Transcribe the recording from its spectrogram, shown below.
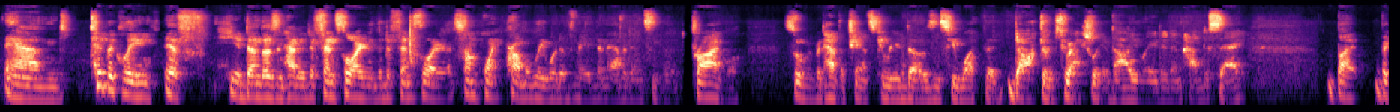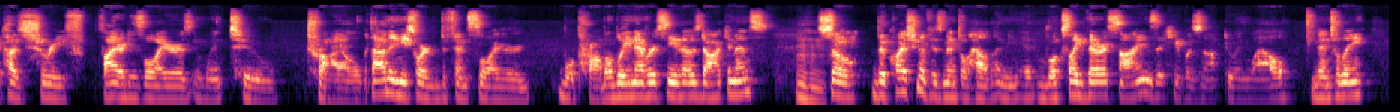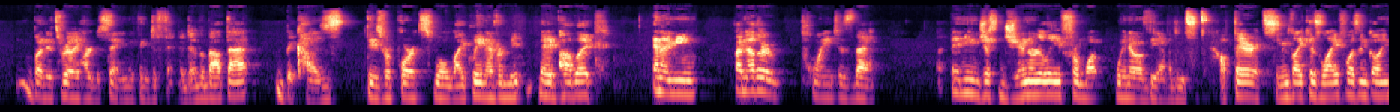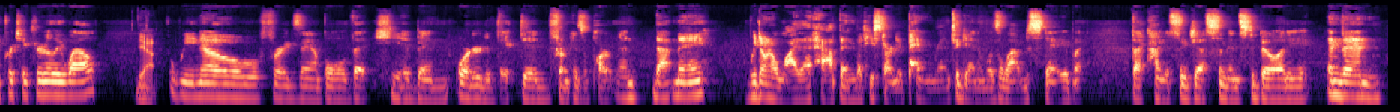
And typically, if he had done those and had a defense lawyer, the defense lawyer at some point probably would have made them evidence in the trial. So we would have a chance to read those and see what the doctors who actually evaluated him had to say. But because Sharif fired his lawyers and went to trial without any sort of defense lawyer, we'll probably never see those documents. Mm-hmm. So the question of his mental health, I mean, it looks like there are signs that he was not doing well mentally, but it's really hard to say anything definitive about that because these reports will likely never be made public. And I mean, another point is that I mean, just generally from what we know of the evidence that's out there, it seems like his life wasn't going particularly well. Yeah. We know, for example, that he had been ordered evicted from his apartment that May. We don't know why that happened, but he started paying rent again and was allowed to stay. But that kind of suggests some instability. And then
